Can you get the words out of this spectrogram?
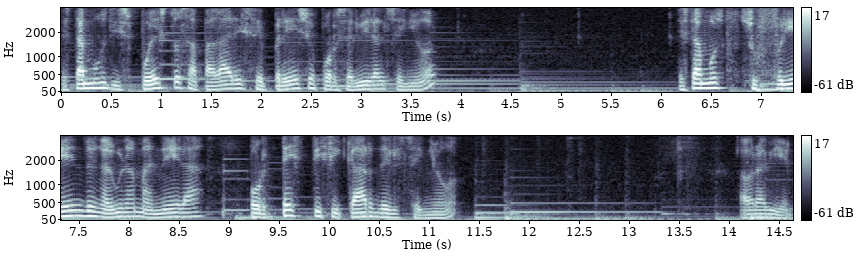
¿estamos dispuestos a pagar ese precio por servir al Señor? ¿Estamos sufriendo en alguna manera por testificar del Señor? Ahora bien,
